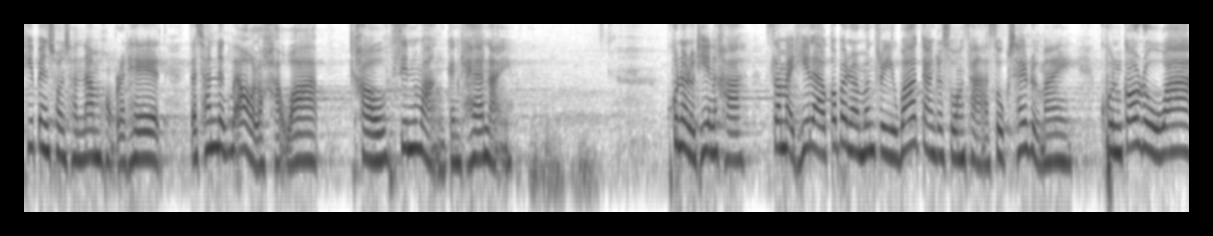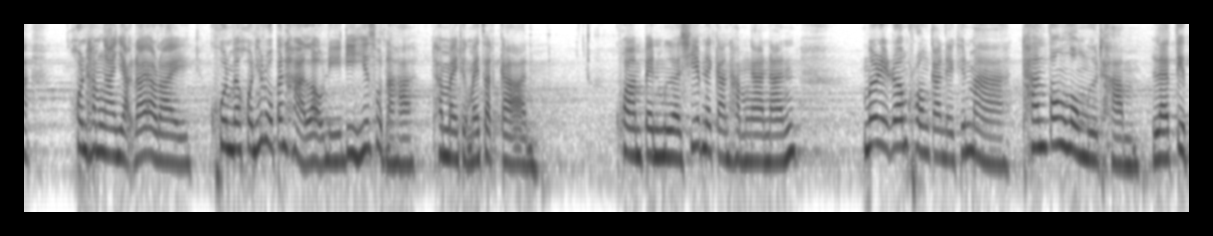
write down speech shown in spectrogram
ที่เป็นชนชั้นนำของประเทศ แต่ฉันนึกไม่ออกหรอกค่ะว่าเขาสิ้นหวังกันแค่ไหน คุณอนุทินคะสมัยที่แล้วก็เป็นรัฐมนตรีว่าการกระทรวงสาธารณสุขใช่หรือไม่ คุณก็รู้ว่าคนทำงานอยากได้อะไร คุณเป็นคนที่รู้ปัญหาเหล่านี้ดีที่สุดนะคะทำไมถึงไม่จัดการ ความเป็นมืออาชีพในการทำงานนั้น เมื่อริเริ่มโครงการใดขึ้นมา ท่านต้องลงมือทำและติด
